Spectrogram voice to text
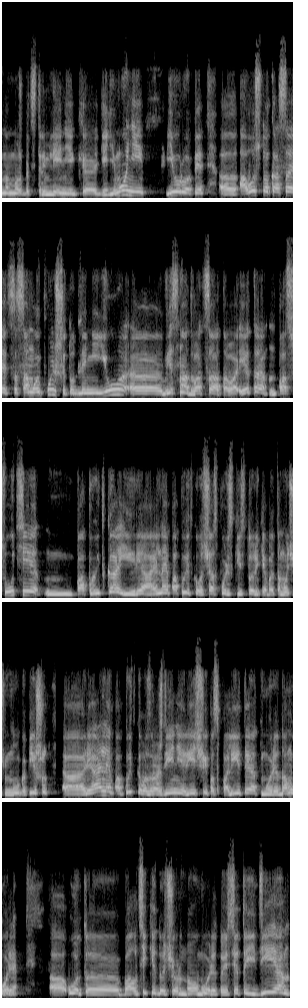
чрезмерном, может быть, стремлении к гегемонии в Европе. Э, а вот что касается самой Польши, то для нее э, весна 20-го – это, по сути, попытка и реальная попытка, вот сейчас польские историки об этом очень много пишут, э, реальная попытка возрождения Речи Посполитой от моря до моря от Балтики до Черного моря. То есть это идея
